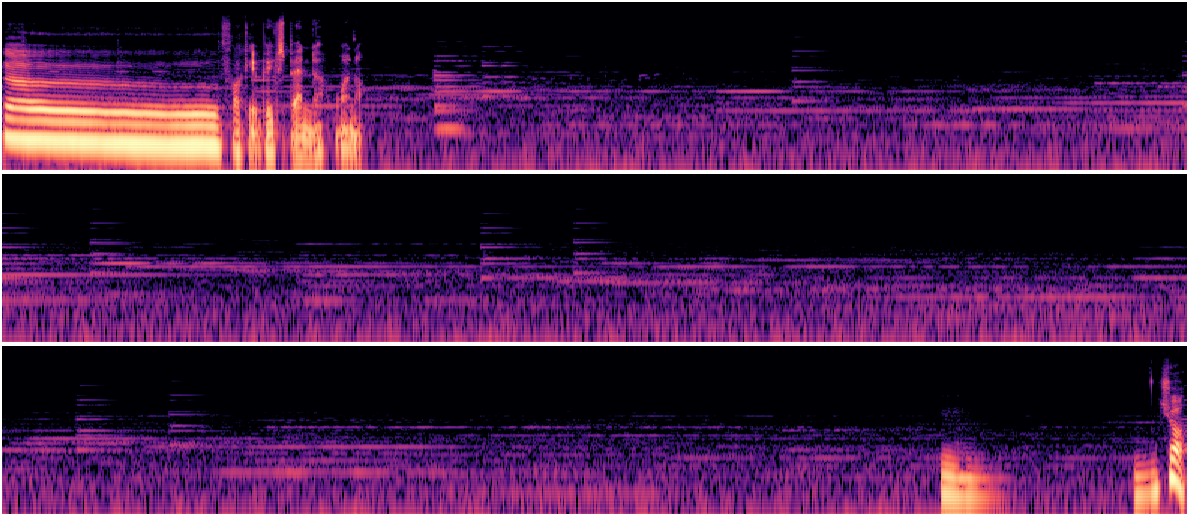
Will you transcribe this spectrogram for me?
go... Fuck it, big spender. Why not? Hmm. Sure.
